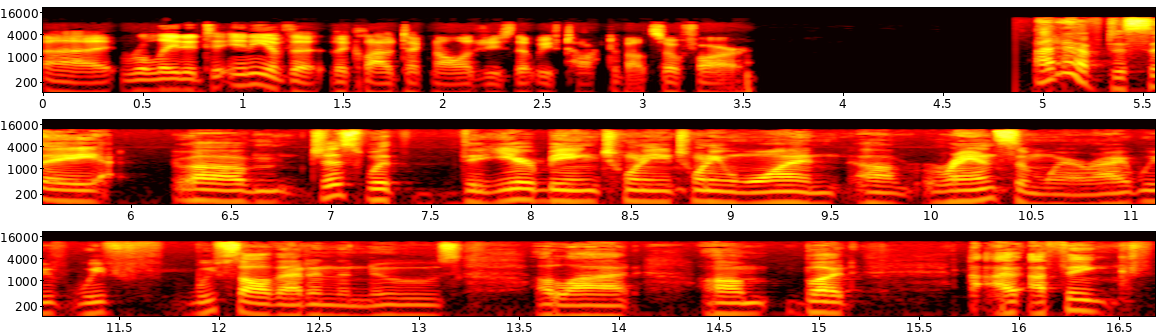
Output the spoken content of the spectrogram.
uh, related to any of the the cloud technologies that we've talked about so far? I'd have to say, um, just with the year being 2021, um, ransomware, right? We've we've we saw that in the news a lot, um, but I, I, think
